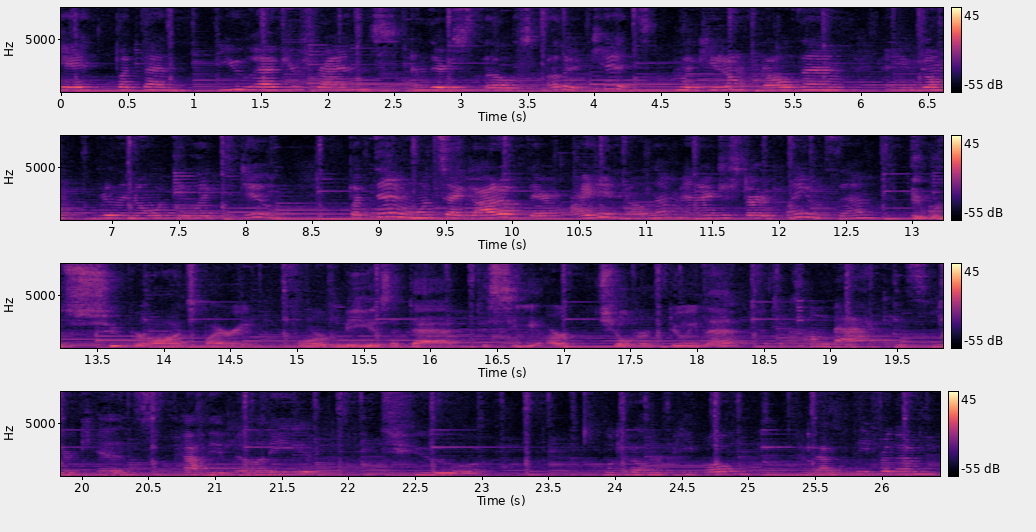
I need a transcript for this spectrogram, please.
kids, but then you have your friends, and there's those other kids. Like, you don't know them, and you don't really know what they like to do. But then once I got up there, I didn't know them, and I just started playing with them. it was super awe-inspiring for me as a dad to see our children doing that to come back and see your kids have the ability to look at other people, have empathy for them,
